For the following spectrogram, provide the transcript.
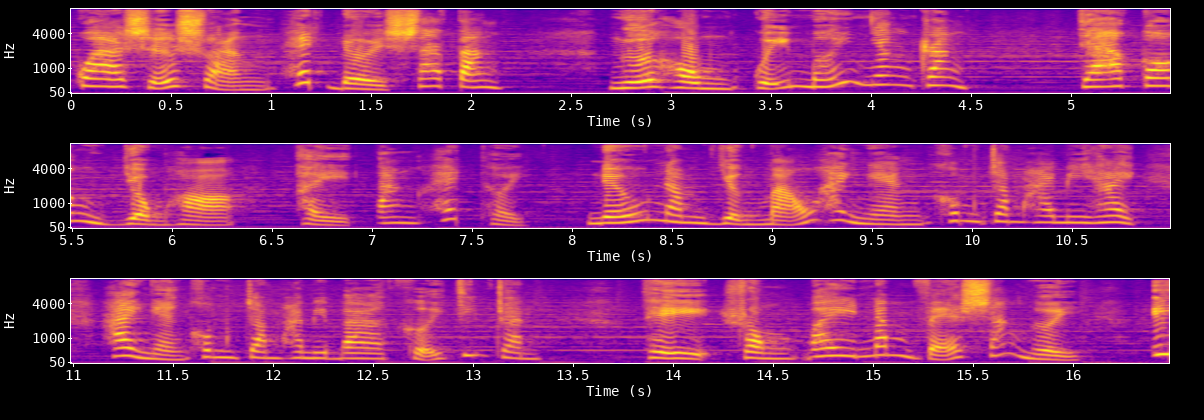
qua sửa soạn hết đời sa tăng. Ngựa hồng quỷ mới nhăn răng, cha con dòng họ thầy tăng hết thời. Nếu năm dần mão 2022-2023 khởi chiến tranh, thì rồng bay năm vẽ sáng người – ý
